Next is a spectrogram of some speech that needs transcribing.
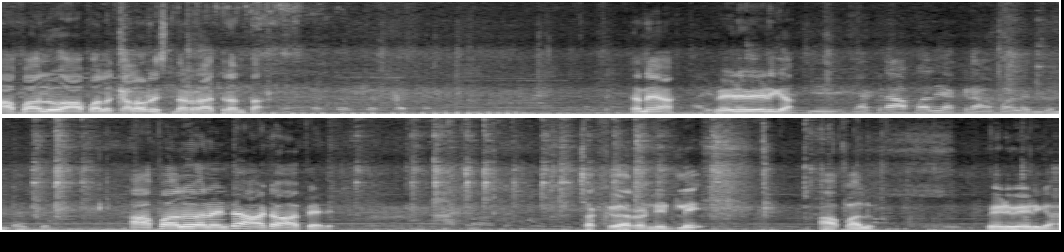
ఆపాలు ఆపాలు కలవరిస్తున్నాడు రాత్రి అంతా అన్నయ్య వేడి వేడిగా. ఎక్కడ ఆపాలి ఎక్కడ ఆపాలి ఆపాలు అని అంటే ఆటో ఆపాడు. చక్కగా రెండు ఇడ్లీ ఆపాలు. వేడి వేడిగా.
